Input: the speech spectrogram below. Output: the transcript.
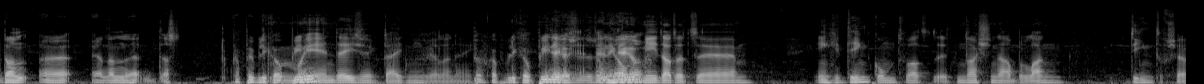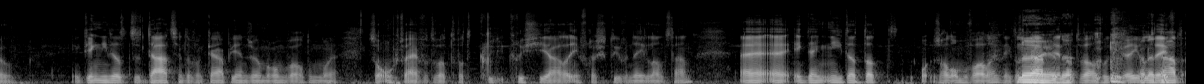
dan, eh ja, dan eh, dat is qua publieke Moet je opinie. in deze tijd niet willen, nee. Qua publieke Ik opinie denk- dus en ik denk ook niet dat het ehm, in geding komt wat het nationaal belang dient of zo. Ik denk niet dat het de van KPN zomaar omvalt. Maar er zal ongetwijfeld wat, wat cru- cruciale infrastructuur van Nederland staan. Eh, eh, ik denk niet dat dat zal omvallen. Ik denk dat Nee, KPN ja, dat wel goed En geregeld het, heeft. data,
